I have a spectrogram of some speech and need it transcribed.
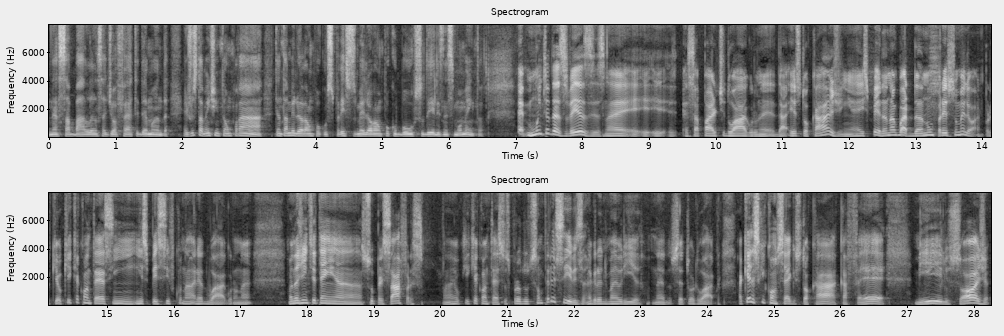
nessa balança de oferta e demanda. É justamente então para tentar melhorar um pouco os preços, melhorar um pouco o bolso deles nesse momento? É, muitas das vezes, né, essa parte do agro, né, da estocagem, é esperando, aguardando um preço melhor. Porque o que, que acontece em, em específico na área do agro? Né? Quando a gente tem as super safras, né, o que, que acontece? Os produtos são perecíveis, a grande maioria né, do setor do agro. Aqueles que conseguem estocar café, milho, soja,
